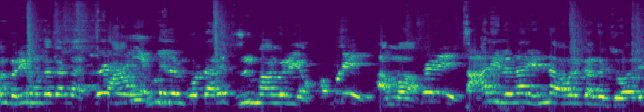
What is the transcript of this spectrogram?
அவன் பெரிய முண்டை தாலியை கண்ண புருஷன் போட்டாலே திருமாங்கலியம் அப்படி. ஆமா. சரி. தாலி இல்லைன்னா என்ன அவளுக்கு அங்க சுவாலி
